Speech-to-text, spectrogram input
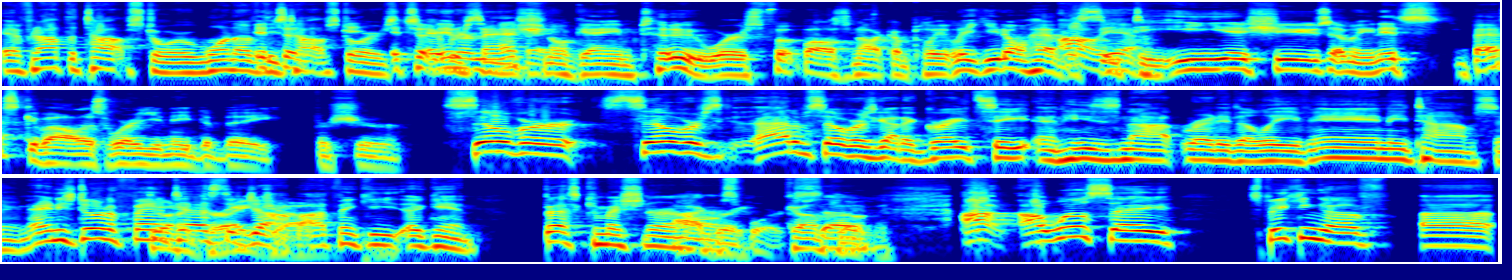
if not the top story, one of it's the a, top stories. It's an international game too, whereas football is not completely. You don't have the oh, CTE yeah. issues. I mean, it's basketball is where you need to be for sure. Silver, Silver's Adam Silver's got a great seat, and he's not ready to leave anytime soon. And he's doing a fantastic doing a job. job. I think he again best commissioner in I all agree. sports. Completely. So I, I will say Speaking of uh,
